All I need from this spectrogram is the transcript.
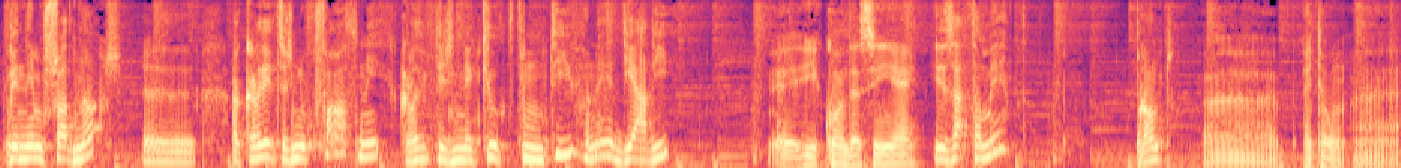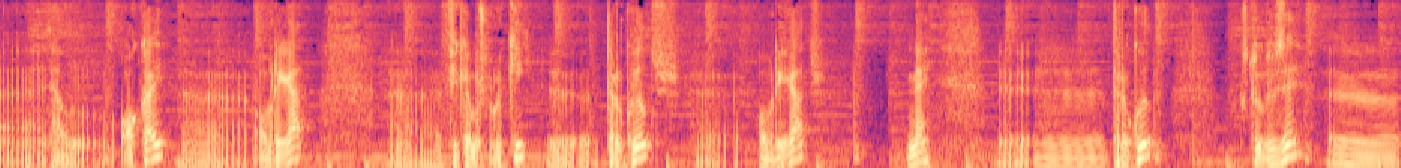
Dependemos só de nós. Uh, acreditas no que fazes, né? acreditas naquilo que te motiva, né? dia a dia. E, quando assim é? Exatamente. Pronto. Uh, então, uh, então, ok. obrigado. ficamos por aqui, tranquilos, obrigados. Né? tranquilo. Estúdio Z, uh,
